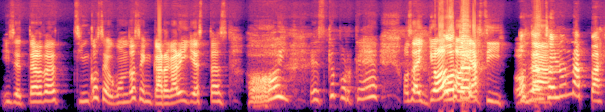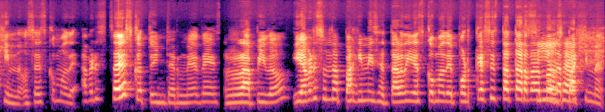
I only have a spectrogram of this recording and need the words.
Y se tarda cinco segundos en cargar y ya estás, ¡ay! Es que ¿por qué? O sea, yo O soy tan- así. O, O, tan sea, solo una página, o sea, es como de, abres, sabes que tu internet es rápido y abres una página y se tarda y es como de, ¿por qué se está tardando Sí, la sea, página?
